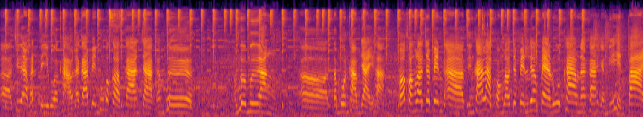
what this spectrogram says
เอ่อชื่ออภันตรีบัวขาวนะคะ เป็นผู้ประกอบการจากอำเภออำเภอเมืองเอ่อตำบลขามใหญ่ค่ะ เพราะของเราจะเป็นอ่าสินค้าหลักของเราจะเป็นเรื่องแปรรูปข้าวนะคะ อย่างที่เห็นป้าย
